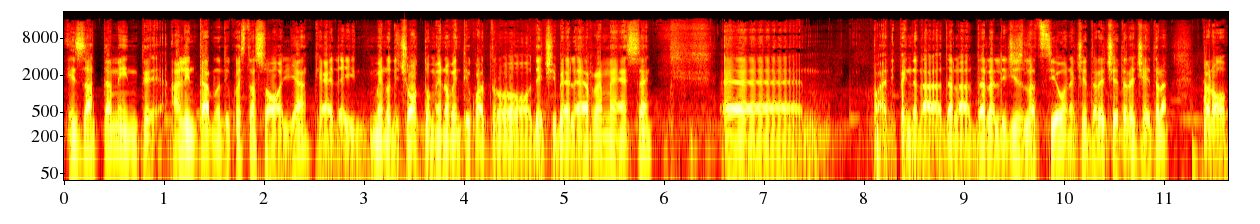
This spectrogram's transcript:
esattamente all'interno di questa soglia, che è dei meno 18 meno 24 decibel RMS, eh, poi dipende da, dalla, dalla, legislazione, eccetera, eccetera, eccetera, però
